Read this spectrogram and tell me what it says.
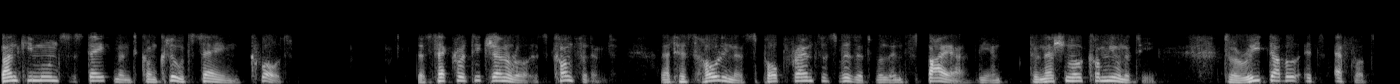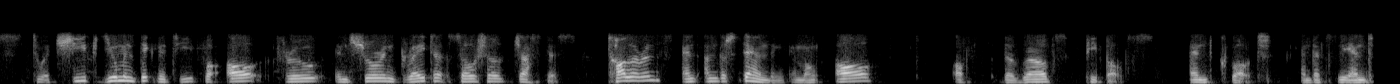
Ban Ki-moon's statement concludes saying, quote, The Secretary General is confident that His Holiness Pope Francis' visit will inspire the international community to redouble its efforts to achieve human dignity for all through ensuring greater social justice tolerance and understanding among all of the world's peoples. End quote. And that's the end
